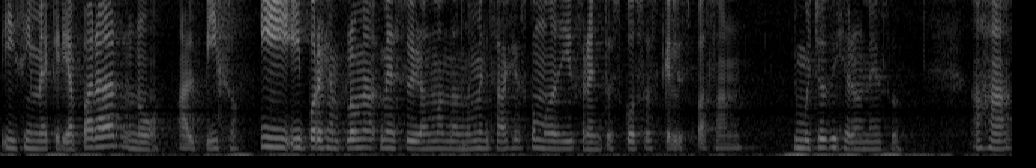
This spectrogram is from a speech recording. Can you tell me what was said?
y si me quería parar, no, al piso. Y, y por ejemplo, me, me estuvieron mandando mensajes como de diferentes cosas que les pasan Y muchos dijeron eso. Ajá,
